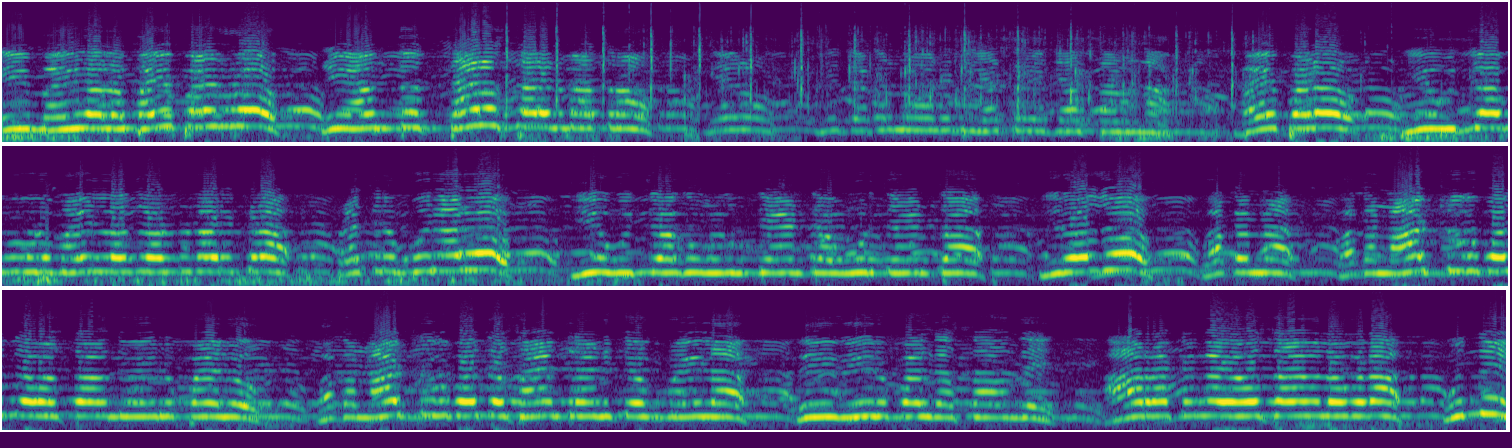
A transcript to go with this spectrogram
ఈ మహిళలు భయపడరు. నీ అంతు చేరస్తారని మాత్రం నేను జగన్మోహన్ రెడ్డి హెచ్చరిక చేస్తా ఉన్నా. భయపడవు. ఈ ఉద్యోగం కూడా మహిళలందరూ అంటున్నారు ఇక్కడ. ప్రజలు పూనారు ఈ ఉద్యోగం ఉంటే అంట ఊడితే అంట ఈ రోజు ఒక ఒక నాట్లకు పోతే వస్తా ఉంది వెయ్యి రూపాయలు. ఒక నాట్లకు పోతే సాయంత్రానికి ఒక మహిళ వెయ్యి రూపాయలు తెస్తా ఉంది. ఆ రకంగా వ్యవసాయంలో కూడా ఉంది.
